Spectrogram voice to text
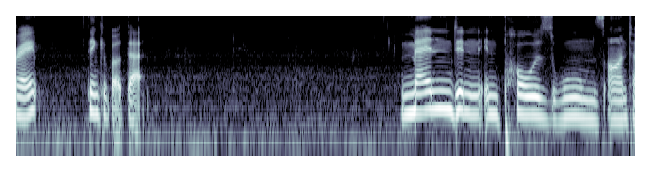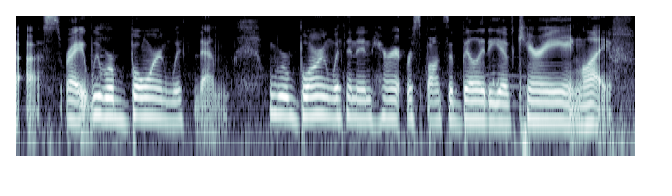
right? Think about that. Men didn't impose wombs onto us, right? We were born with them. We were born with an inherent responsibility of carrying life.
